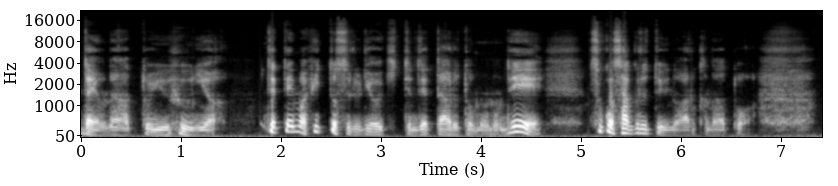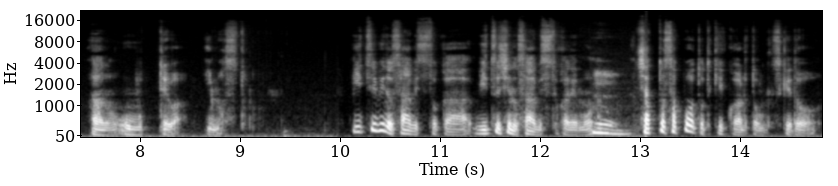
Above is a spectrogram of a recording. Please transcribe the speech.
だよな、というふうには、絶対まあフィットする領域って絶対あると思うので、そこを探るというのはあるかなとは、あの、思ってはいますと。B2B のサービスとか、B2C のサービスとかでも、うん。チャットサポートって結構あると思うんですけど、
